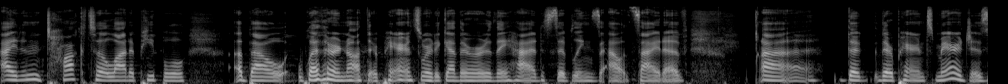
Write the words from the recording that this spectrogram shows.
I didn't talk to a lot of people about whether or not their parents were together or they had siblings outside of uh the their parents marriages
